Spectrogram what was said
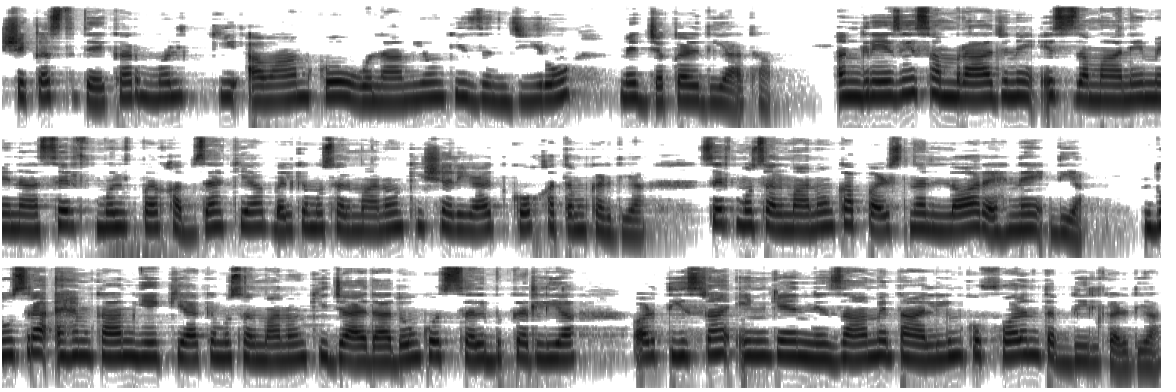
شکست دے کر ملک کی عوام کو غلامیوں کی زنجیروں میں جکڑ دیا تھا۔ انگریزی سمراج نے اس زمانے میں نہ صرف ملک پر قبضہ کیا، بلکہ مسلمانوں کی شریعت کو ختم کر دیا۔ صرف مسلمانوں کا پرسنل لا رہنے دیا۔ دوسرا اہم کام یہ کیا کہ مسلمانوں کی جائیدادوں کو سلب کر لیا اور تیسرا، ان کے نظام تعلیم کو فوراً تبدیل کر دیا۔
